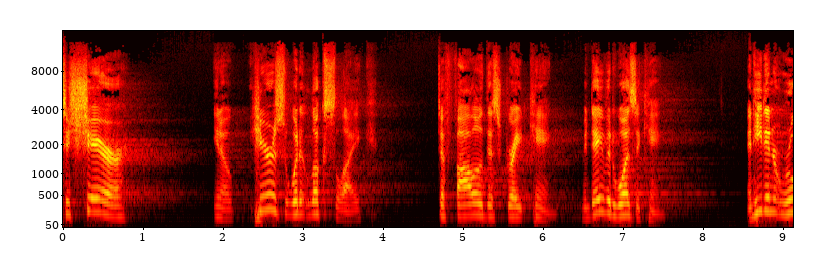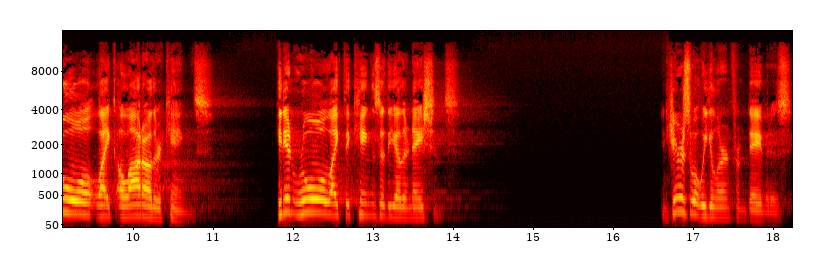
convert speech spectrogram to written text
to share, you know, here's what it looks like to follow this great king. I mean, David was a king, and he didn't rule like a lot of other kings. He didn't rule like the kings of the other nations. And here's what we learn from David is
